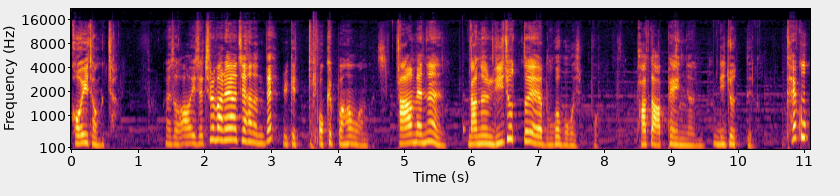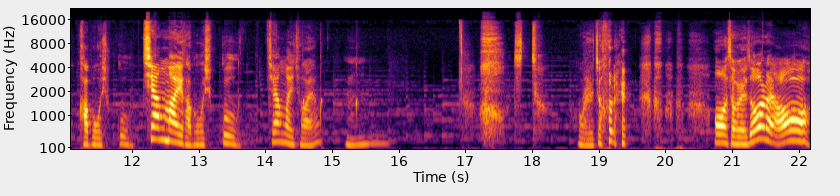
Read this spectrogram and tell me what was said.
거의 정착. 그래서 아, 이제 출발해야지 하는데 이렇게 어깨빵 하고 간 거지. 다음에는 나는 리조트에 묵어보고 싶어. 바다 앞에 있는 리조트. 태국 가보고 싶고 치앙마이 가보고 싶고 치앙마이 좋아요? 음. 허, 진짜 어, 왜 저래? 어, 저 왜 저래? 아,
